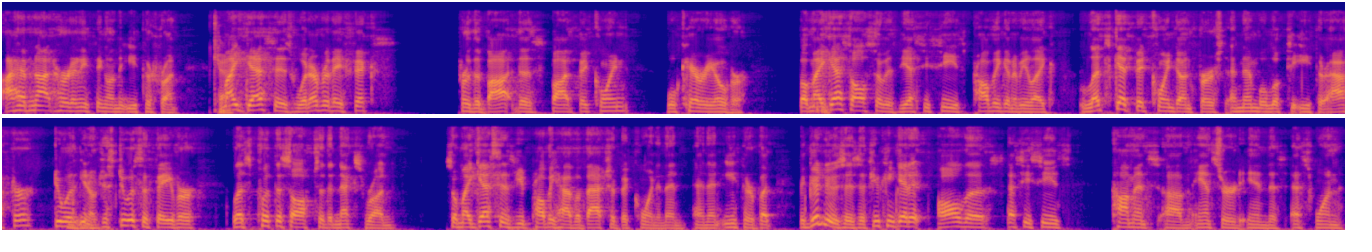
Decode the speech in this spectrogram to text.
I have not heard anything on the Ether front. Okay. My guess is whatever they fix for the bot, the spot Bitcoin will carry over. But my guess also is the SEC is probably going to be like, let's get Bitcoin done first, and then we'll look to Ether after. Do it, mm-hmm. you know, just do us a favor. Let's put this off to the next run so my guess is you'd probably have a batch of Bitcoin and then and then Ether. But the good news is if you can get it all the SEC's comments um, answered in this S1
